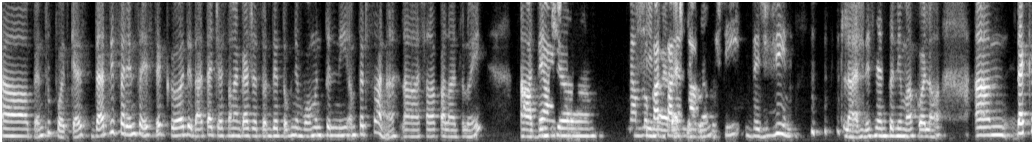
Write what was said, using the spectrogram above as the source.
uh, pentru podcast, dar diferența este că de data aceasta la angajator de top ne vom întâlni în persoană la sala Palatului. Abia deci, uh, mi-am blocat calendarul, să știi, deci vin. Clar, deci ne întâlnim acolo. Um, dacă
